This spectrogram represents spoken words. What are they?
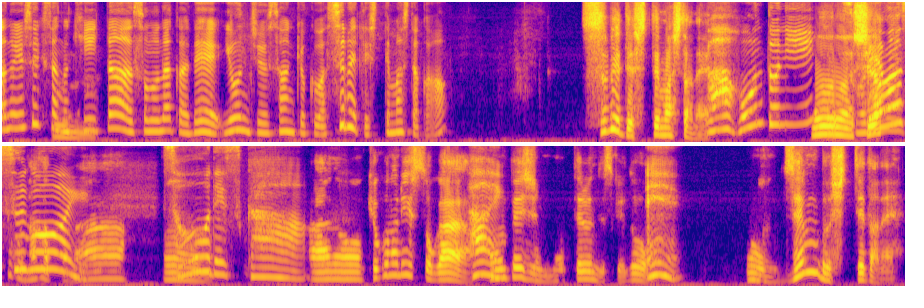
あの、吉崎さんが聞いた、その中で43曲はすべて知ってましたか？すべて知ってましたね。あ、本当に？うん、それはすごいそうですか。あの、曲のリストがはいホームページにも載ってるんですけど、ええ。うん、全部知ってたね。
